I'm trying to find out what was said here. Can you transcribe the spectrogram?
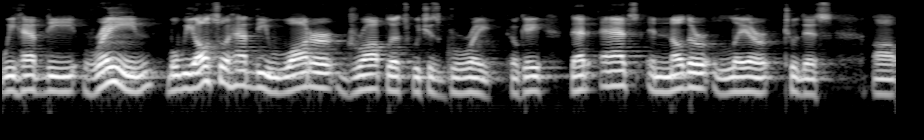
we have the rain, but we also have the water droplets, which is great. Okay. That adds another layer to this uh,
